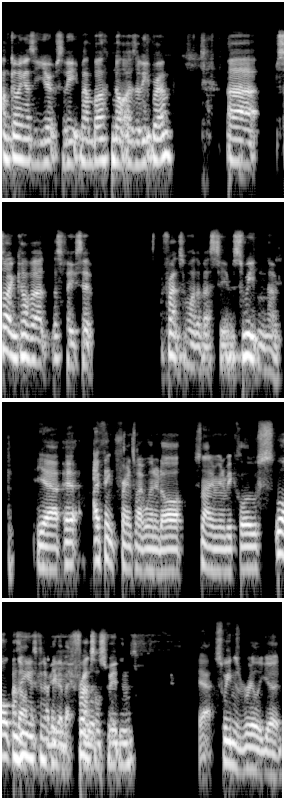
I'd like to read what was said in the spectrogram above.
I'm going as a Europe's elite member, not as Elite Britain. Uh, so I can cover. Let's face it, France are one of the best teams. Sweden, though. Yeah, uh, I think France might win it all. It's not even going to be close. Well, I think it's going to be. France or Sweden. Yeah, Sweden's really good.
